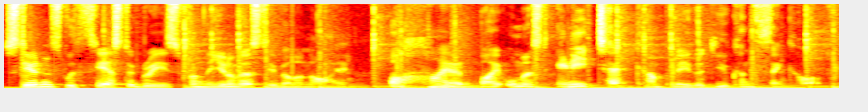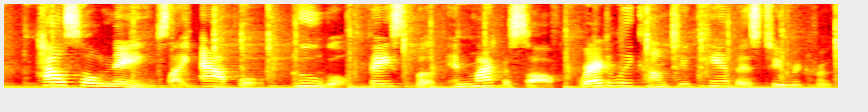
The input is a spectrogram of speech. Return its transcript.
Students with CS degrees from the University of Illinois are hired by almost any tech company that you can think of. Household names like Apple, Google, Facebook, and Microsoft regularly come to campus to recruit.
